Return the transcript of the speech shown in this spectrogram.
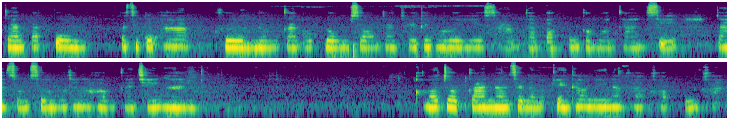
การปรับปรุงประสิทธิภาพ คือ 1. การอบรม 2. การใช้เทคโนโลยี 3. การปรับปรุงกระบวนการ 4. การส่งเสริมวัฒนธรรมการใช้งาน ขอจบการนำเสนอเพียงเท่านี้นะคะ ขอบคุณค่ะ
